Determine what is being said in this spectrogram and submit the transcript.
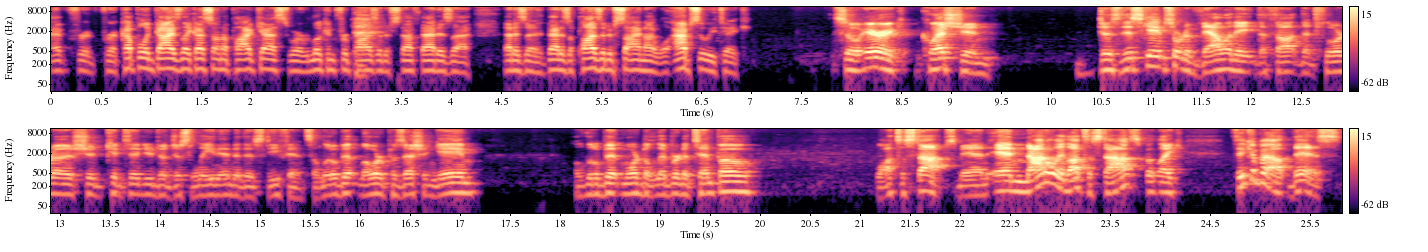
uh, for for a couple of guys like us on a podcast, we're looking for positive stuff. That is a that is a that is a positive sign. I will absolutely take. So, Eric, question: Does this game sort of validate the thought that Florida should continue to just lean into this defense? A little bit lower possession game, a little bit more deliberate a tempo, lots of stops, man. And not only lots of stops, but like think about this.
